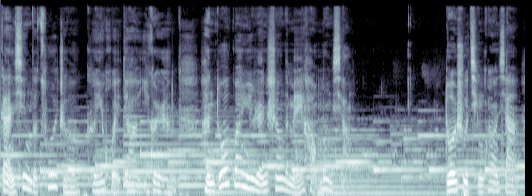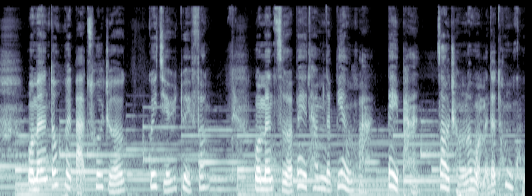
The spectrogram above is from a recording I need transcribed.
感性的挫折可以毁掉一个人很多关于人生的美好梦想。多数情况下，我们都会把挫折归结于对方，我们责备他们的变化、背叛，造成了我们的痛苦。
